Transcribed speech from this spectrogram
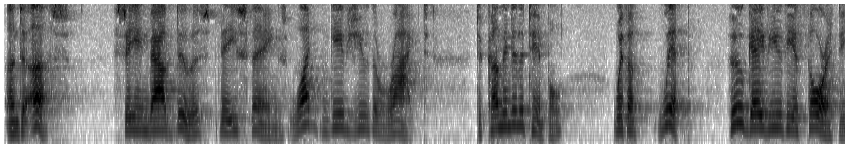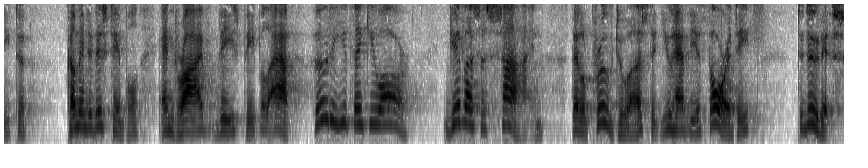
unto us, seeing thou doest these things? What gives you the right to come into the temple with a whip? Who gave you the authority to come into this temple and drive these people out? Who do you think you are? Give us a sign that'll prove to us that you have the authority to do this.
